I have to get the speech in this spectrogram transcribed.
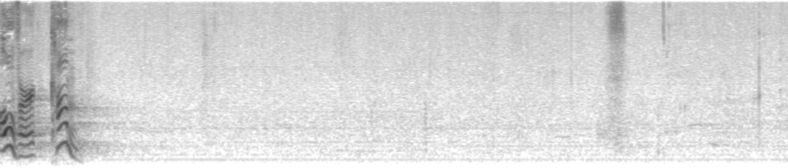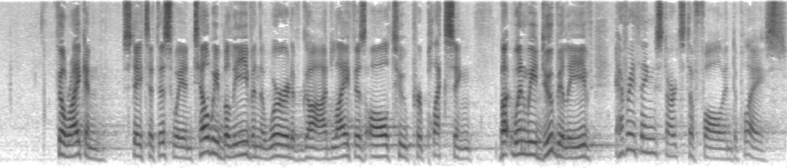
overcome. Phil Ryken states it this way Until we believe in the Word of God, life is all too perplexing. But when we do believe, everything starts to fall into place.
